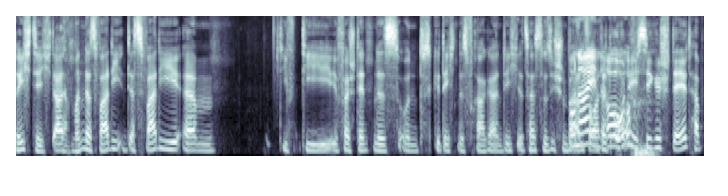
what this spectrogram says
Richtig. Ah, Mann, das war die, das war die, ähm, die, die Verständnis- und Gedächtnisfrage an dich. Jetzt hast du sie schon beantwortet, oh nein, oh. ohne ich sie gestellt habe.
